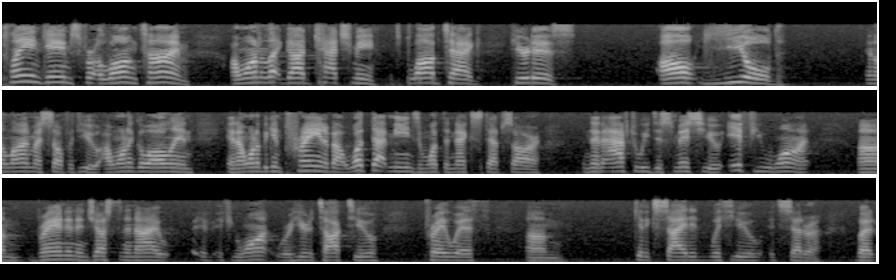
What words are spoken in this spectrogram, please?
playing games for a long time. I want to let God catch me. It's blob tag. Here it is. I'll yield and align myself with you. I want to go all in, and I want to begin praying about what that means and what the next steps are. And then after we dismiss you, if you want, um, Brandon and Justin and I, if, if, you want, we're here to talk to you, pray with, um, get excited with you, etc. But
